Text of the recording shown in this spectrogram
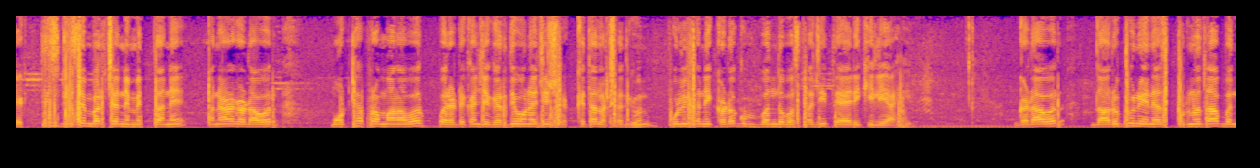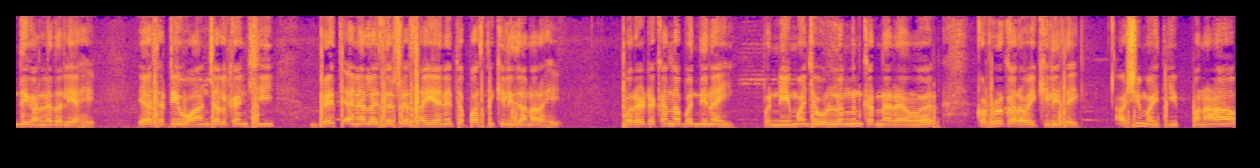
एकतीस डिसेंबरच्या निमित्ताने पन्हाळगडावर मोठ्या प्रमाणावर पर्यटकांची गर्दी होण्याची शक्यता लक्षात घेऊन पोलिसांनी कडक बंदोबस्ताची तयारी केली आहे. गडावर दारू पिऊन येण्यास पूर्णतः बंदी घालण्यात आली आहे. यासाठी वाहन चालकांची ब्रेथ ॲनालायझरच्या साह्याने तपासणी केली जाणार आहे. पर्यटकांना बंदी नाही पण नियमांचे उल्लंघन करणाऱ्यांवर कठोर कारवाई केली जाईल अशी माहिती पन्हाळा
